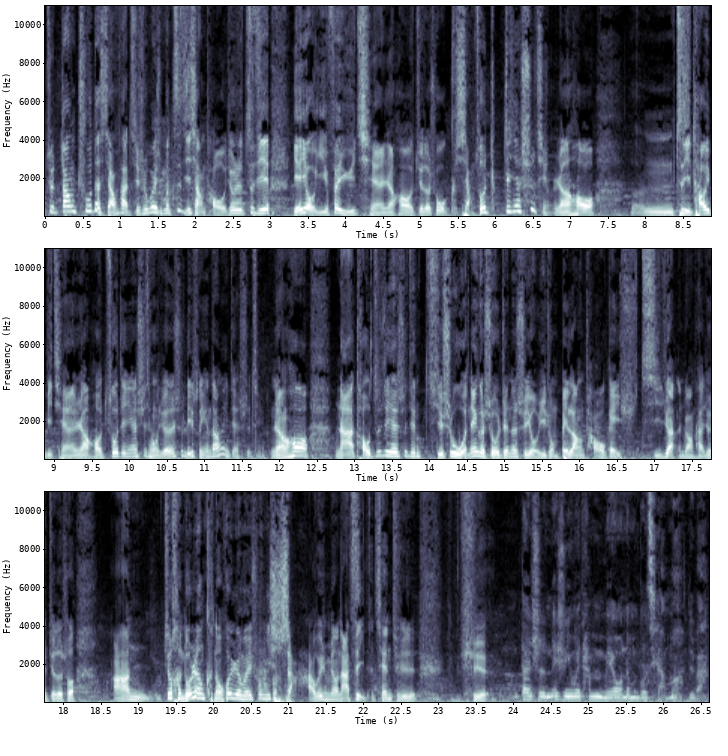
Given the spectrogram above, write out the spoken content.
就当初的想法，其实为什么自己想投，就是自己也有一份余钱，然后觉得说我想做这件事情，然后。嗯，自己掏一笔钱，然后做这件事情，我觉得是理所应当的一件事情。然后拿投资这些事情，其实我那个时候真的是有一种被浪潮给席卷的状态，就觉得说，啊，就很多人可能会认为说你傻，为什么要拿自己的钱去去但是那是因为他们没有那么多钱嘛，对吧？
